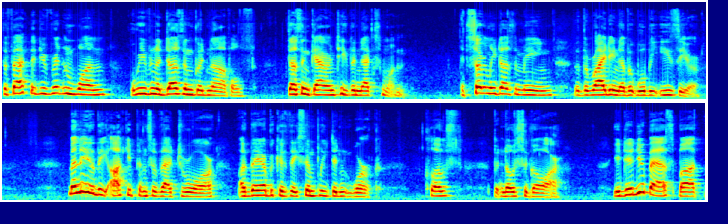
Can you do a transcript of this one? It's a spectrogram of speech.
The fact that you've written one or even a dozen good novels doesn't guarantee the next one. It certainly doesn't mean that the writing of it will be easier. Many of the occupants of that drawer are there because they simply didn't work. Close, but no cigar. You did your best, but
